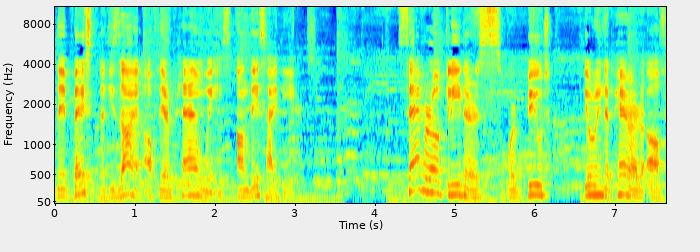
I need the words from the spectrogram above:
They based the design of their plane wings on this idea. Several gliders were built during the period of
